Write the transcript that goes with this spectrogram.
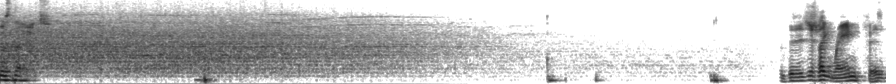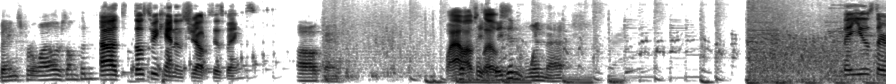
Was that? Did it just like rain fizz bangs for a while or something? Uh, those three cannons shoot out fizz bangs. Oh, okay. Wow, that was Hey, close. They didn't win that. They used their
